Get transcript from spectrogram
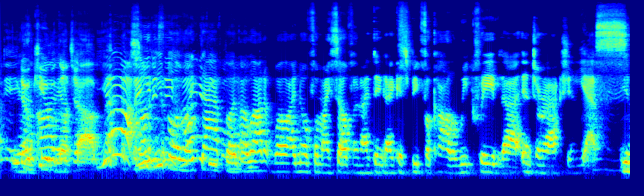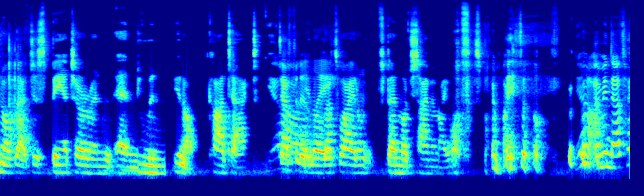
every day. Yeah. No cubicle I- job. Yeah, I Some need to say people are like that, people. but a lot of well, I know for myself, and I think I could speak for Carla. We crave that interaction. Yes. You know, that just banter and and human, you know, contact. Yeah. Definitely. You know, that's why I don't spend much time in my office by myself. Yeah, I mean that's why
